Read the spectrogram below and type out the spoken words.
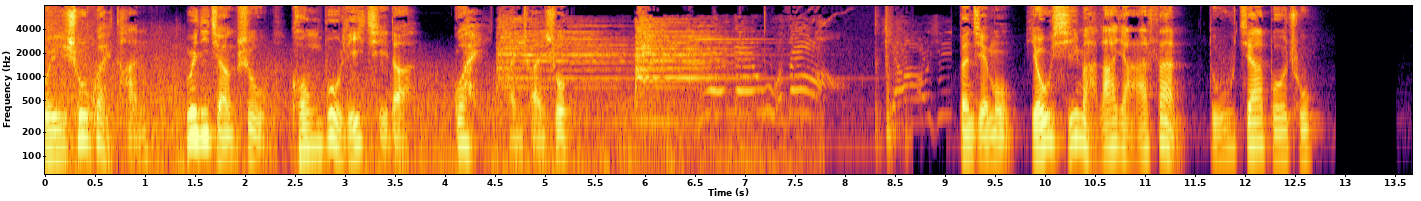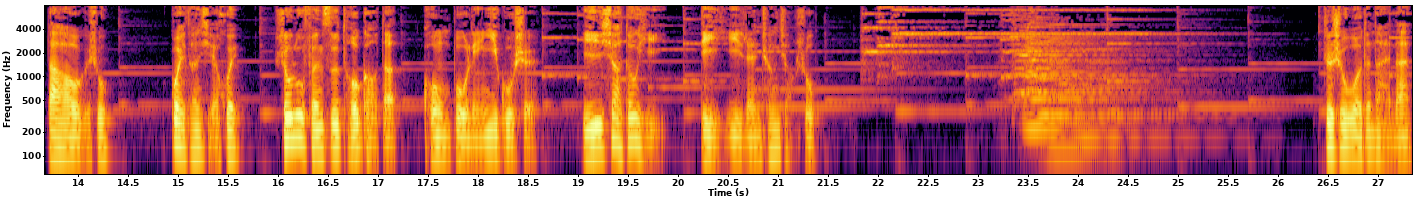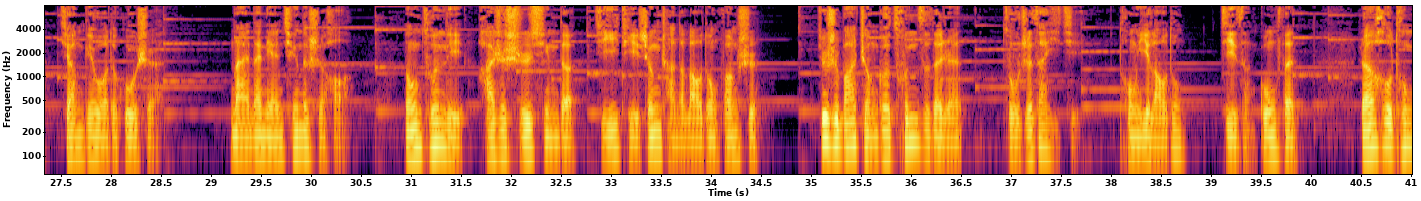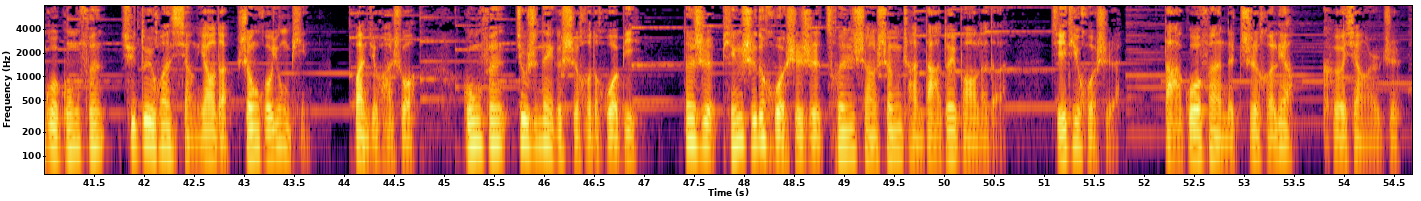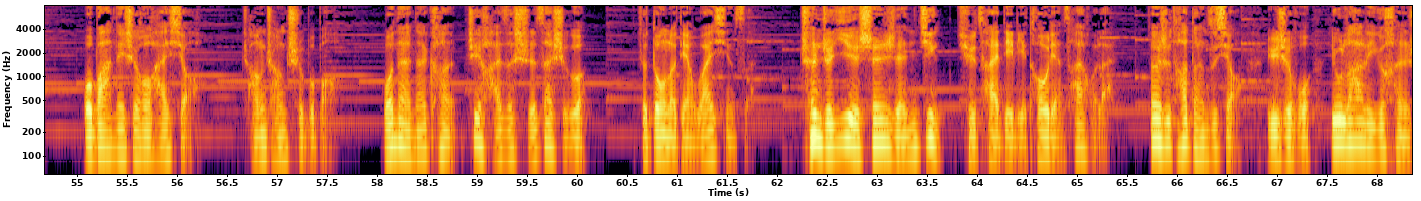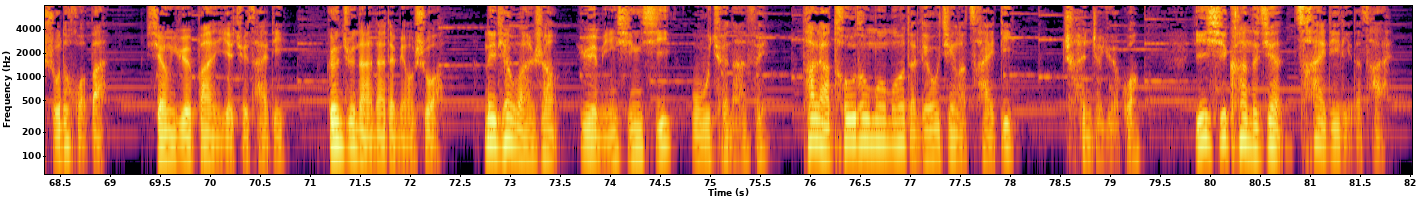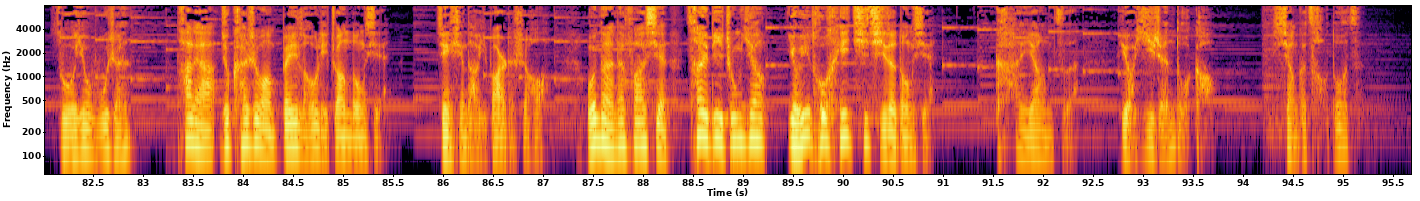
鬼说怪谈，为你讲述恐怖离奇的怪谈传说。本节目由喜马拉雅 FM 独家播出。大家好，我是叔，怪谈协会收录粉丝投稿的恐怖灵异故事，以下都以第一人称讲述。这是我的奶奶讲给我的故事。奶奶年轻的时候，农村里还是实行的集体生产的劳动方式，就是把整个村子的人组织在一起，统一劳动，积攒工分，然后通过工分去兑换想要的生活用品。换句话说，工分就是那个时候的货币。但是平时的伙食是村上生产大队包了的，集体伙食，大锅饭的质和量可想而知。我爸那时候还小，常常吃不饱。我奶奶看这孩子实在是饿，就动了点歪心思，趁着夜深人静去菜地里偷点菜回来。但是他胆子小，于是乎又拉了一个很熟的伙伴，相约半夜去菜地。根据奶奶的描述，那天晚上月明星稀，乌鹊南飞，他俩偷偷摸摸的溜进了菜地，趁着月光，依稀看得见菜地里的菜，左右无人，他俩就开始往背篓里装东西。进行到一半的时候。我奶奶发现菜地中央有一坨黑漆漆的东西，看样子有一人多高，像个草垛子。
